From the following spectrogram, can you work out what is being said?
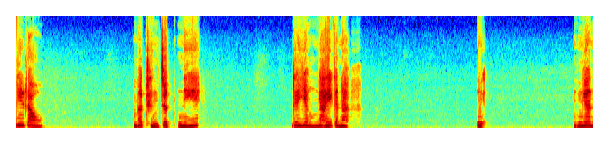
นี่เรา มาถึงจุดนี้ ได้ยังไงกันนะเงิน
